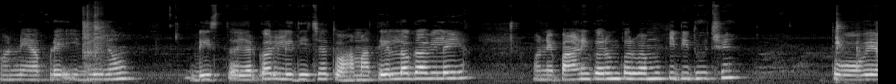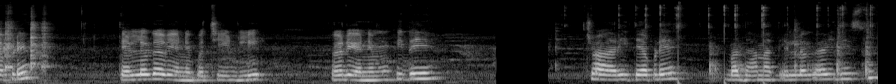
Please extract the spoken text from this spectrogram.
અને આપણે ઈડલીનો ડીશ તૈયાર કરી લીધી છે, તો આમાં તેલ લગાવી લઈએ. અને પાણી ગરમ કરવા મૂકી દીધું છે. તો હવે આપણે તેલ લગાવી અને પછી ઈડલી કરી અને મૂકી દઈએ. જો આ રીતે આપણે બધામાં તેલ લગાવી દઈશું.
